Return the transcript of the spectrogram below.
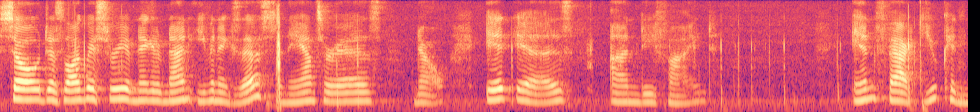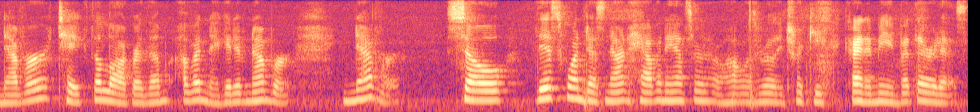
So does log base 3 of negative 9 even exist? And the answer is no. It is undefined. In fact, you can never take the logarithm of a negative number. Never. So this one does not have an answer. Oh, that was really tricky, kind of mean, but there it is.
